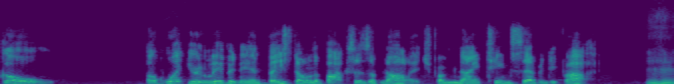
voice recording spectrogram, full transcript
goal of what you're living in, based on the boxes of knowledge from 1975, mm-hmm.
